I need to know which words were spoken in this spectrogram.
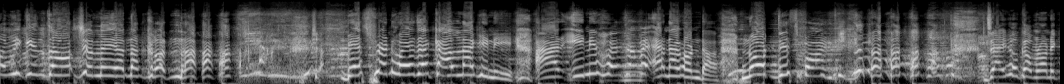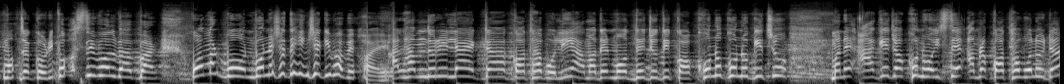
আমি কিন্তু আসলে না বেস্ট ফ্রেন্ড হয়ে যায় কাল নাগিনী আর ইনি হয়ে যাবে অ্যানাকন্ডা। নোট দিস পয়েন্ট যাই হোক আমরা অনেক মজা করি। পসিবল ব্যাপার। ও আমার বোন বোনের সাথে হিংসা কীভাবে হয়? আলহামদুলিল্লাহ একটা কথা বলি। আমাদের মধ্যে যদি কখনো কোনো কিছু মানে আগে যখন হইছে আমরা কথা বলে ওইটা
